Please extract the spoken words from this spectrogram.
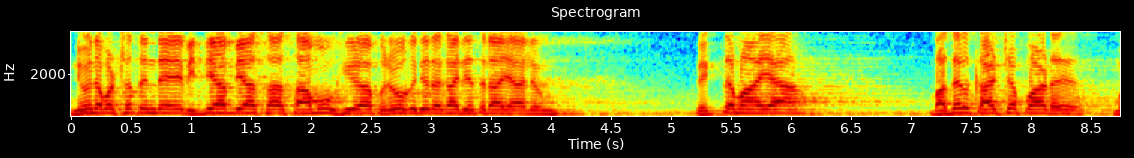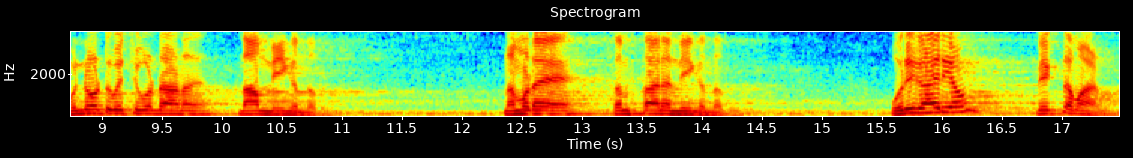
ന്യൂനപക്ഷത്തിന്റെ വിദ്യാഭ്യാസ സാമൂഹിക പുരോഗതിയുടെ കാര്യത്തിലായാലും വ്യക്തമായ ബദൽ കാഴ്ചപ്പാട് മുന്നോട്ട് വെച്ചുകൊണ്ടാണ് നാം നീങ്ങുന്നത്. നമ്മുടെ സംസ്ഥാനം നീങ്ങുന്നത്. ഒരു കാര്യം വ്യക്തമാണ്.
